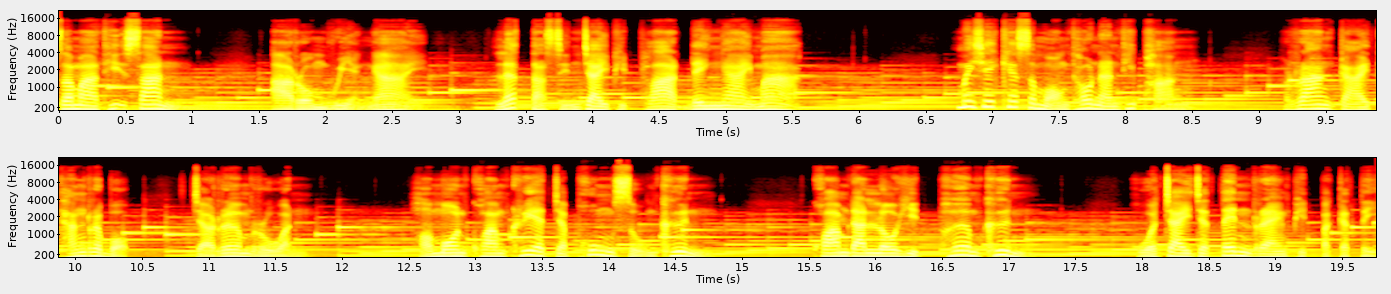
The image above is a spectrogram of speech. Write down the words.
สมาธิสั้น อารมณ์เหวี่ยงง่าย และตัดสินใจผิดพลาดได้ง่ายมาก ไม่ใช่แค่สมองเท่านั้นที่พัง ร่างกายทั้งระบบจะเริ่มรวน ฮอร์โมนความเครียดจะพุ่งสูงขึ้น ความดันโลหิตเพิ่มขึ้น หัวใจจะเต้นแรงผิดปกติ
